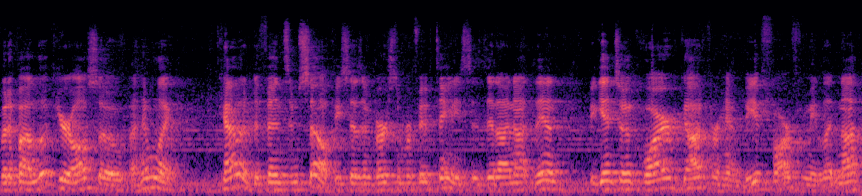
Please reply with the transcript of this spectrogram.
But if I look here also, Ahimelech kind of defends himself. He says in verse number 15, he says, Did I not then begin to inquire of God for him? Be it far from me. Let not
